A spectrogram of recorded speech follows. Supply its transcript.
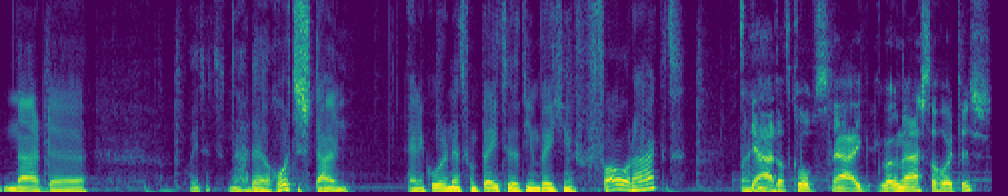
naar de, hoe heet het? Naar de Hortustuin. En ik hoorde net van Peter dat hij een beetje in verval raakt. Maar ja, dat klopt. Ja, ik, ik woon naast de Hortus.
